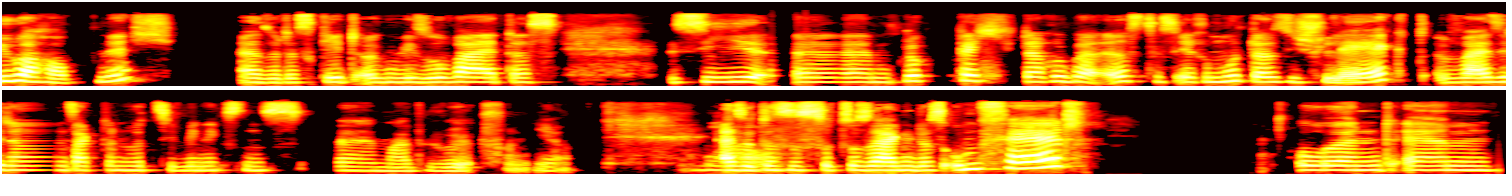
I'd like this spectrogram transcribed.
überhaupt nicht. Also das geht irgendwie so weit, dass sie äh, glücklich darüber ist, dass ihre Mutter sie schlägt, weil sie dann sagt, dann wird sie wenigstens äh, mal berührt von ihr. Wow. Also das ist sozusagen das Umfeld. Und ähm,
